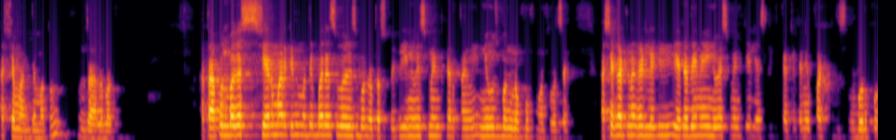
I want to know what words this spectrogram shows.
अशा माध्यमातून झाला बघा. आता आपण बघा शेअर मार्केटमध्ये बऱ्याच वेळेस बघत असतो की इन्व्हेस्टमेंट करताना न्यूज बघणं खूप महत्वाचं आहे. अशा घटना घडल्या की एखाद्याने इन्व्हेस्टमेंट केली असली त्या ठिकाणी फट भरपूर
